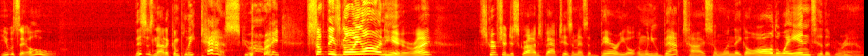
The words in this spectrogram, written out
You would say, oh, this is not a complete task, right? Something's going on here, right? Scripture describes baptism as a burial, and when you baptize someone, they go all the way into the ground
